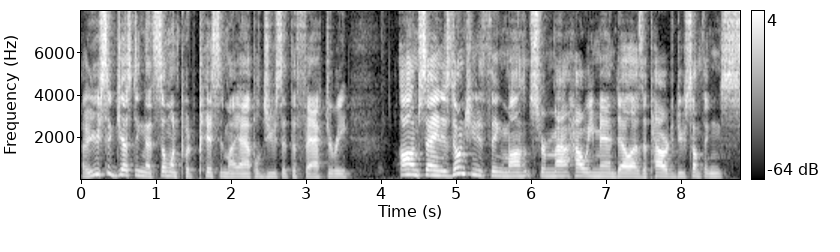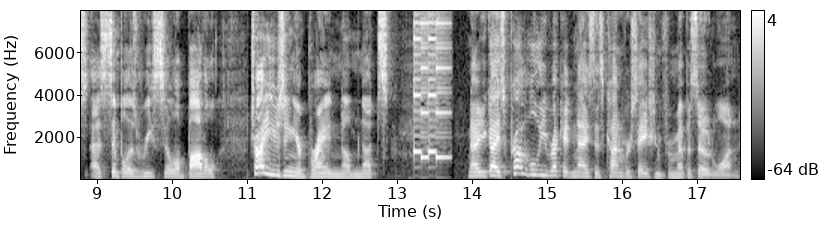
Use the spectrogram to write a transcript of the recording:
Are you suggesting that someone put piss in my apple juice at the factory? All I'm saying is, don't you think Monster Ma- Howie Mandel has the power to do something as simple as reseal a bottle? Try using your brain, numbnuts. Now, you guys probably recognize this conversation from episode 1.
